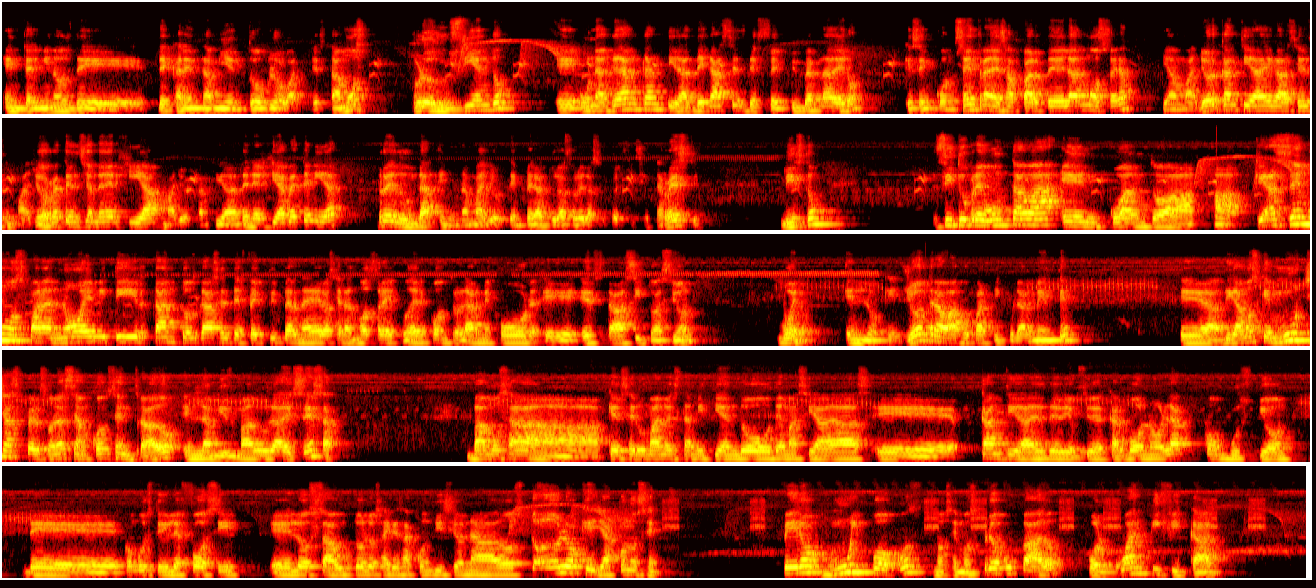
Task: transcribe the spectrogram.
en términos de, calentamiento global. Estamos produciendo eh, una gran cantidad de gases de efecto invernadero que se concentran en esa parte de la atmósfera y a mayor cantidad de gases, mayor retención de energía, mayor cantidad de energía retenida, redunda en una mayor temperatura sobre la superficie terrestre. ¿Listo? Si tu pregunta va en cuanto a, qué hacemos para no emitir tantos gases de efecto invernadero hacia la atmósfera y poder controlar mejor eh, esta situación, bueno, en lo que yo trabajo particularmente, eh, digamos que muchas personas se han concentrado en la misma duda de César vamos a que el ser humano está emitiendo demasiadas eh, cantidades de dióxido de carbono, la combustión de combustible fósil, eh, los autos, los aires acondicionados, todo lo que ya conocemos. Pero muy pocos nos hemos preocupado por cuantificar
